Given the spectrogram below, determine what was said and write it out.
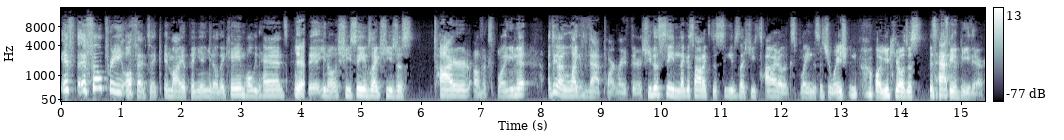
It, it felt pretty authentic in my opinion. You know, they came holding hands. Yeah. They, you know, she seems like she's just tired of explaining it. I think I like that part right there. She does seem Negasonic just seems like she's tired of explaining the situation, while Yukio just is happy to be there.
